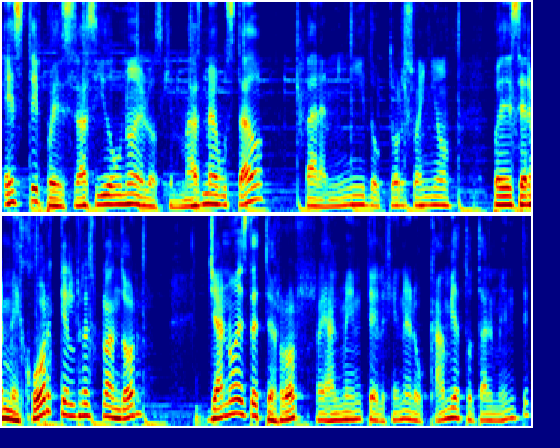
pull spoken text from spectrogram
este pues ha sido uno de los que más me ha gustado. Para mí Doctor Sueño puede ser mejor que El Resplandor, ya no es de terror, realmente el género cambia totalmente,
